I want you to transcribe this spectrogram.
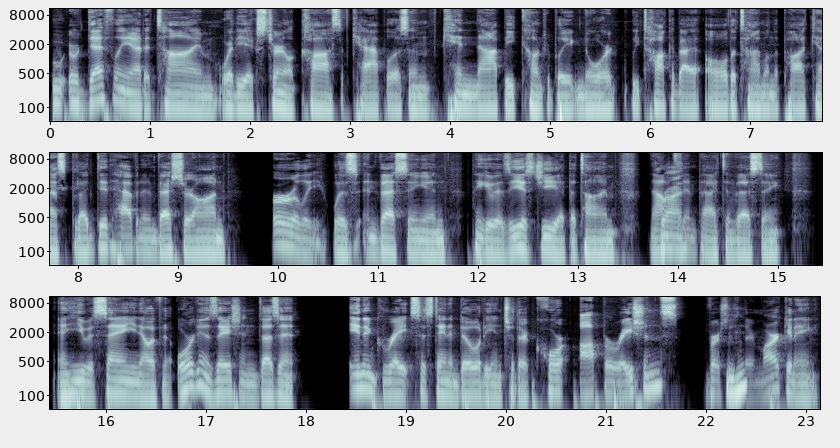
We're definitely at a time where the external cost of capitalism cannot be comfortably ignored. We talk about it all the time on the podcast, but I did have an investor on early was investing in, I think it was ESG at the time. Now right. it's impact investing. And he was saying, you know, if an organization doesn't integrate sustainability into their core operations versus mm-hmm. their marketing,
